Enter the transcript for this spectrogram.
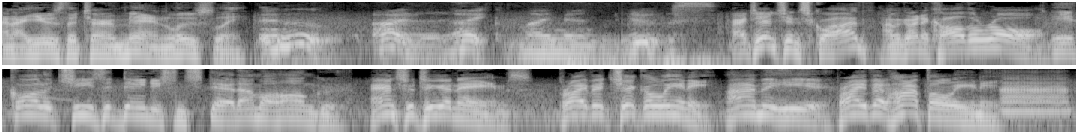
and I use the term men loosely. Ooh, I like my men loose. Attention, squad. I'm going to call the roll. Hey, call it cheese of Danish instead. I'm a hungry. Answer to your names. Private Ciccolini. I'm a here. Private Harpolini.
